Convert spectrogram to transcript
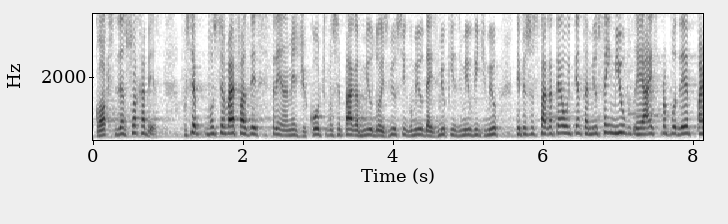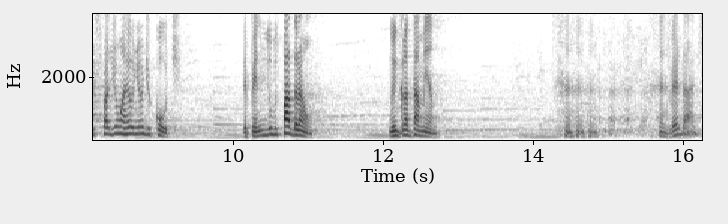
Coloque isso dentro da sua cabeça. Você, você vai fazer esses treinamentos de coach, você paga mil, dois mil, cinco mil, dez mil, quinze mil, vinte mil. Tem pessoas que pagam até 80 mil, 100 mil reais para poder participar de uma reunião de coach. Depende do padrão, do encantamento. é verdade.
